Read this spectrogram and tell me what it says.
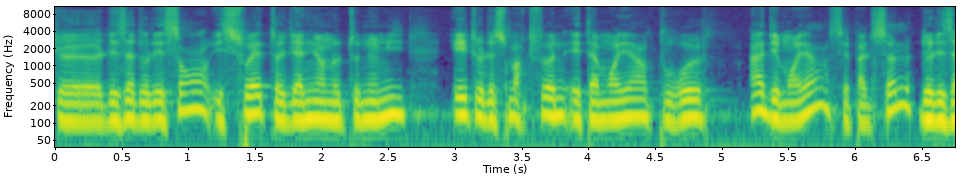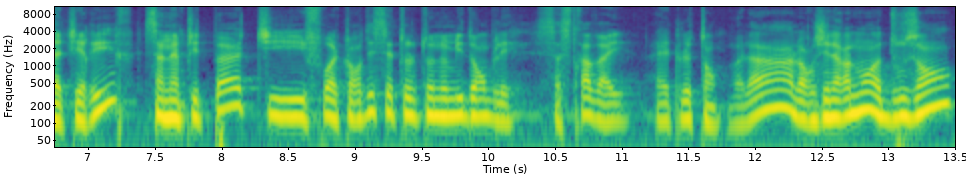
que les adolescents, ils souhaitent gagner en autonomie et que le smartphone est un moyen pour eux un des moyens, c'est pas le seul, de les acquérir. Ça n'implique pas qu'il faut accorder cette autonomie d'emblée. Ça se travaille avec le temps. Voilà. Alors généralement à 12 ans,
